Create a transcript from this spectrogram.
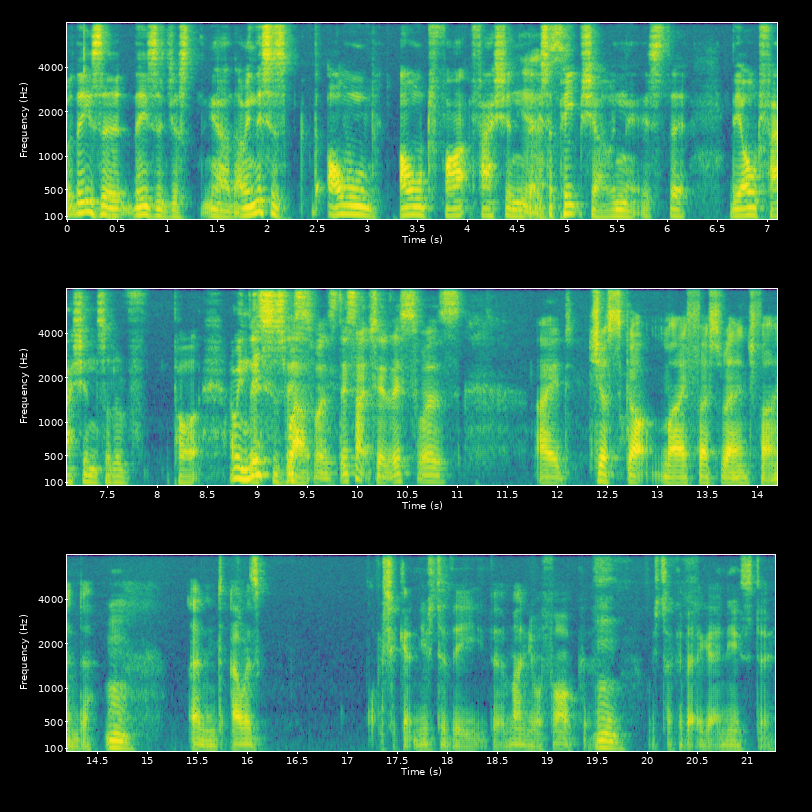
But these are these are just you know I mean this is old old fa- fashioned. It's a peep show, isn't it? It's the the old fashioned sort of part. I mean this, as well. This was this actually. This was. I'd just got my first rangefinder, Mm. and I was obviously getting used to the the manual focus, Mm. which took a bit of getting used to.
